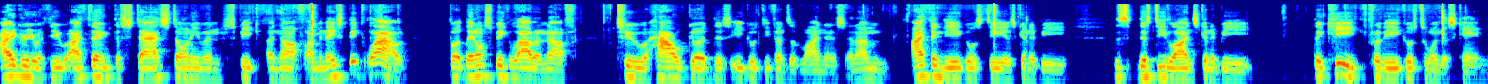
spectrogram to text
I agree with you. I think the stats don't even speak enough. I mean, they speak loud, but they don't speak loud enough to how good this Eagles defensive line is. And I'm I think the Eagles D is going to be this this D line is going to be the key for the Eagles to win this game.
